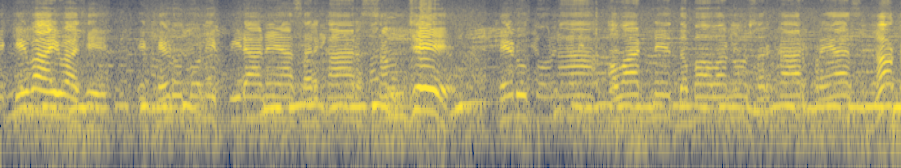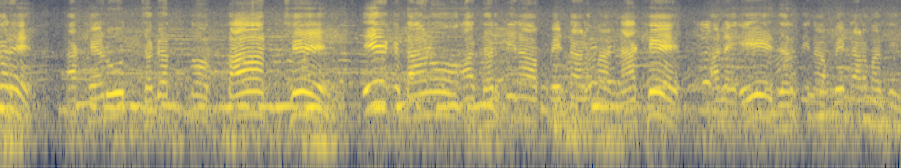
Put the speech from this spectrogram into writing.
એ કેવા આવ્યા છે? એ ખેડૂતોની પીડાને આ સરકાર સમજે. ખેડૂતોના અવાજને દબાવવાનો સરકાર પ્રયાસ ન કરે. આ ખેડૂત જગતનો તાત છે. એક દાણો આ ધરતીના પેટાળમાં નાખે અને એ ધરતીના પેટાળમાંથી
